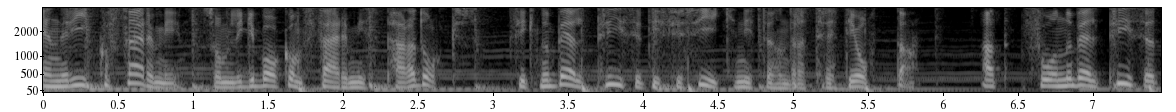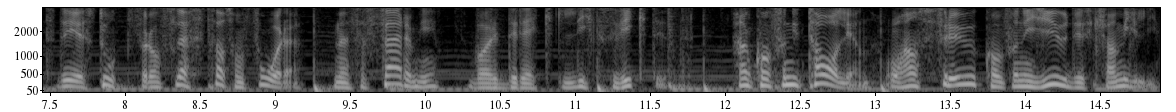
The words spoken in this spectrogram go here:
Enrico Fermi, som ligger bakom Fermis paradox, fick Nobelpriset i fysik 1938. Att få Nobelpriset det är stort för de flesta som får det, men för Fermi var det direkt livsviktigt. Han kom från Italien och hans fru kom från en judisk familj.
